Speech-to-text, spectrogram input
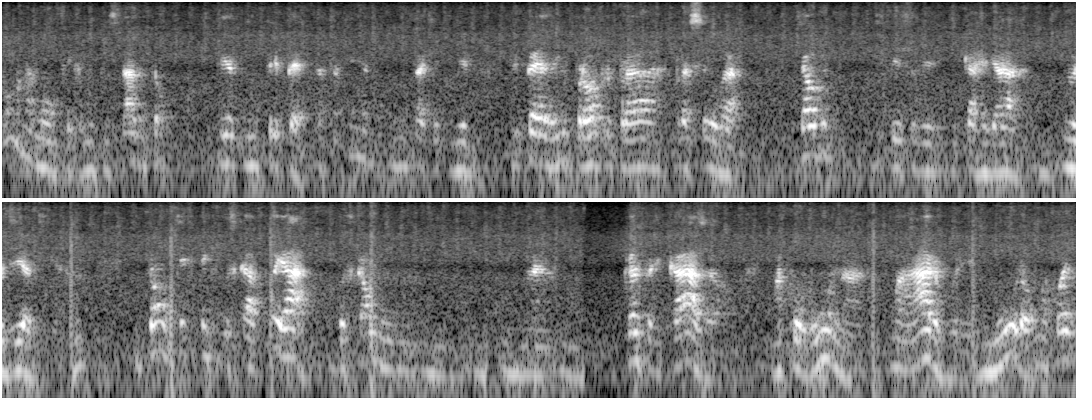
Como na mão fica muito instável, então ter um tripé. Até quem não está aqui comigo tripézinho próprio para celular, que é algo difícil de, de, carregar no dia a dia. Né? Então, o que, que, tem que buscar? Apoiar, buscar um, um, um, canto de casa, uma coluna, uma árvore, um muro, alguma coisa,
